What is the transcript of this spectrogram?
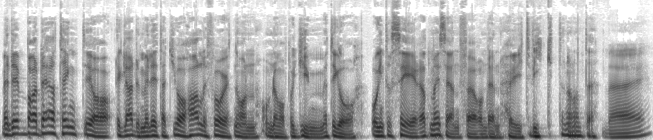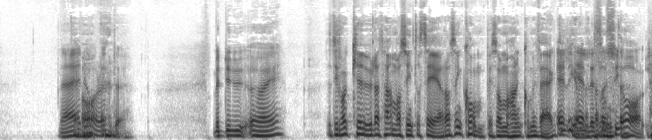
Men det, bara där tänkte jag, det gladde mig lite att jag har aldrig frågat någon om de var på gymmet igår och intresserat mig sen för om den höjt vikten eller inte. Nej, nej Det det, har du inte. Men du, nej. Jag tyckte det var kul att han var så intresserad av sin kompis om han kom iväg till Eller, eller social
